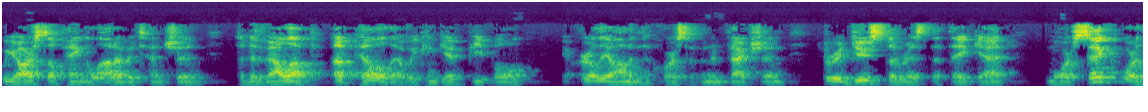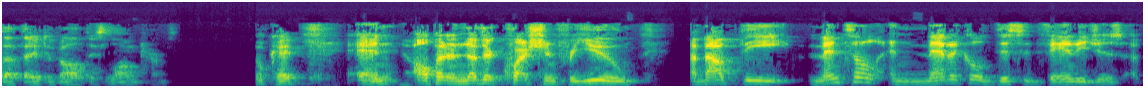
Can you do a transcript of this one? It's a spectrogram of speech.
we are still paying a lot of attention to develop a pill that we can give people early on in the course of an infection to reduce the risk that they get more sick or that they develop these long term. Okay. And I'll put another question for you about the mental and medical disadvantages of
